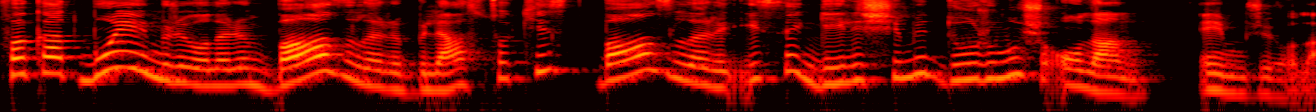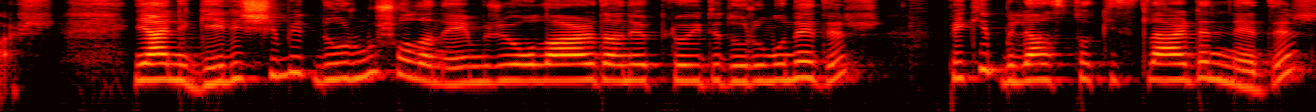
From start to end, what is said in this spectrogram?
Fakat bu embriyoların bazıları blastokist, bazıları ise gelişimi durmuş olan embriyolar. Yani gelişimi durmuş olan embriyolarda aneploidi durumu nedir? Peki blastokistlerde nedir?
